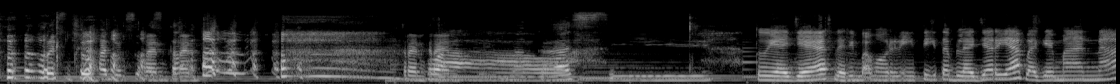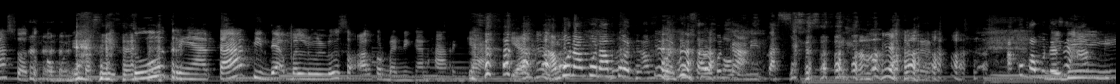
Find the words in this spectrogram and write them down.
Oleh Tuhan keren keren. Keren keren Terima Wow. kasih Tuh ya Jess, dari Mbak Maureen Iti kita belajar ya bagaimana suatu komunitas itu ternyata tidak melulu soal perbandingan harga ya. ampun ampun ampun ampun salah ampun kak komunitas aku komunitasnya Jadi- ambi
